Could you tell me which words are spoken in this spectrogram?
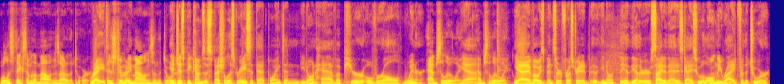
well, let's take some of the mountains out of the tour. Right, There's too many mountains in the tour. it just becomes a specialist race at that point, and you don't have a pure overall winner. absolutely. Yeah. Absolutely. Yeah, I've always been sort of frustrated. uh, You know, the the other side of that is guys who will only ride for the tour,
